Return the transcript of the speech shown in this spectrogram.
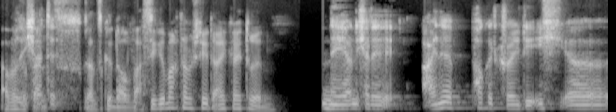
Aber so ganz, hatte, ganz genau, was sie gemacht haben, steht eigentlich gar nicht drin. Nee, und ich hatte eine Pocket Query, die ich äh,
